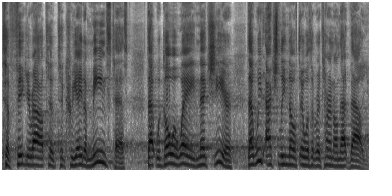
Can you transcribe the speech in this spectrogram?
to figure out to, to create a means test that would go away next year, that we'd actually know if there was a return on that value.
